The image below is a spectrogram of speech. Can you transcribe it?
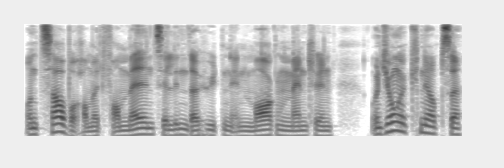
und Zauberer mit formellen Zylinderhüten in Morgenmänteln und junge Knirpse,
